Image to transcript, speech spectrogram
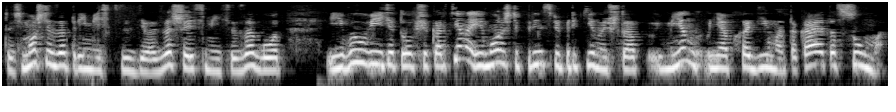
то есть можете за три месяца сделать, за шесть месяцев, за год. И вы увидите эту общую картину и можете, в принципе, прикинуть, что мне необходима такая-то сумма.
